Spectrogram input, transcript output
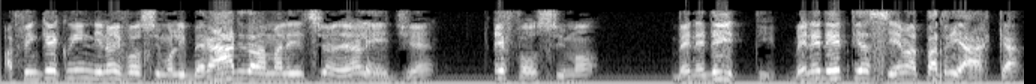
affinché quindi noi fossimo liberati dalla maledizione della legge e fossimo benedetti, benedetti assieme al patriarca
